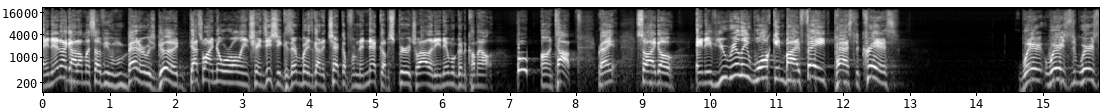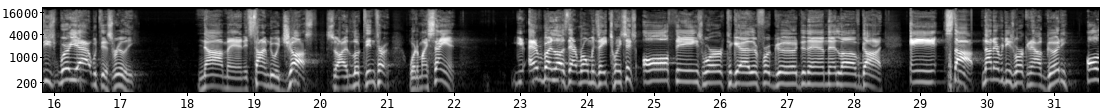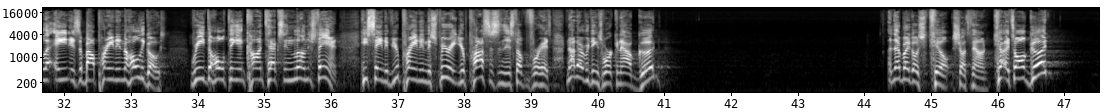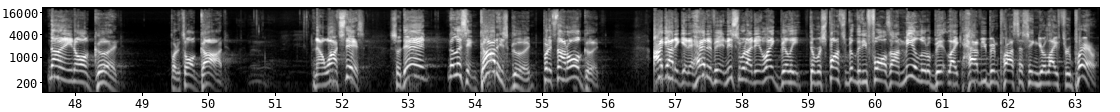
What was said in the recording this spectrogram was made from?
And then I got on myself even better. It was good. That's why I know we're all in transition because everybody's got to check up from the neck up spirituality, and then we're to come out boop on top, right? So I go, and if you're really walking by faith, Pastor Chris, where where's where's these where you at with this really? Nah, man, it's time to adjust. So I looked into what am I saying? Everybody loves that Romans 8 26. All things work together for good to them that love God and stop. Not everything's working out good. All the eight is about praying in the Holy Ghost. Read the whole thing in context and understand. He's saying if you're praying in the Spirit, you're processing this stuff before his. Not everything's working out good. And everybody goes, till shuts down. It's all good? No, it ain't all good, but it's all God. Now, watch this. So then, now listen, God is good, but it's not all good. I got to get ahead of it. And this is what I didn't like, Billy. The responsibility falls on me a little bit like, have you been processing your life through prayer?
